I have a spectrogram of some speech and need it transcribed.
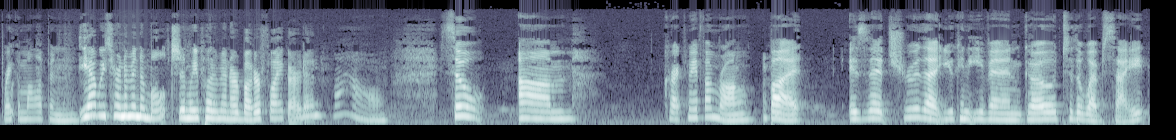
break them all up and Yeah, we turn them into mulch and we put them in our butterfly garden. Wow. So, um, correct me if I'm wrong, but is it true that you can even go to the website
